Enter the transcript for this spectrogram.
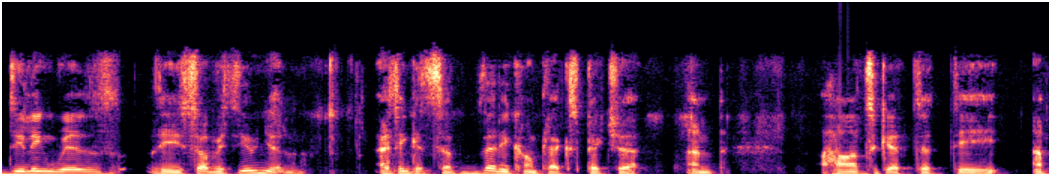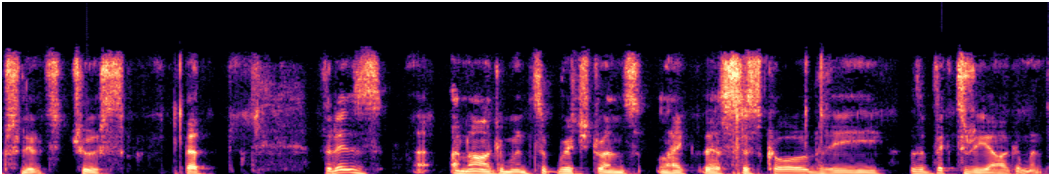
dealing with the Soviet Union, I think it's a very complex picture and hard to get at the absolute truth. But There is an argument which runs like this. It's called the, the victory argument.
